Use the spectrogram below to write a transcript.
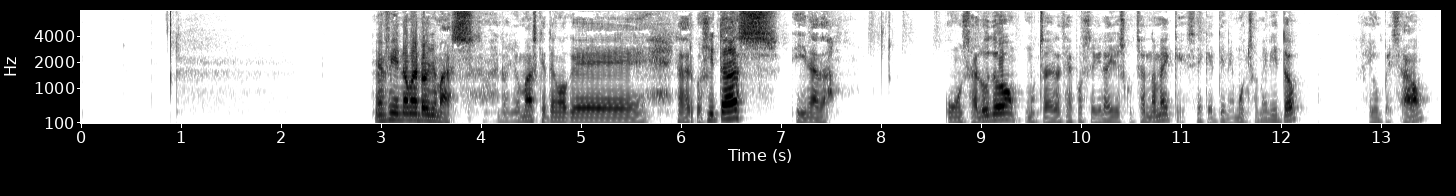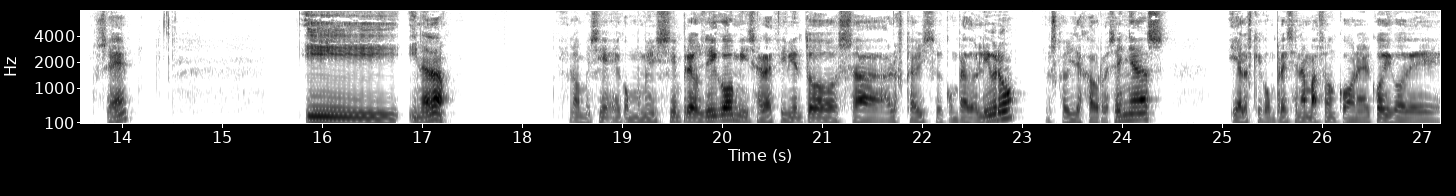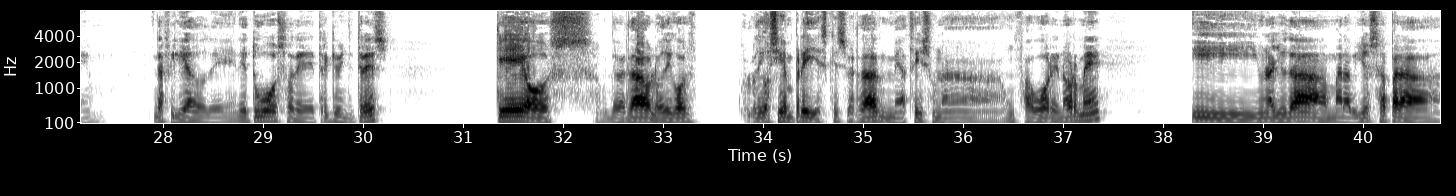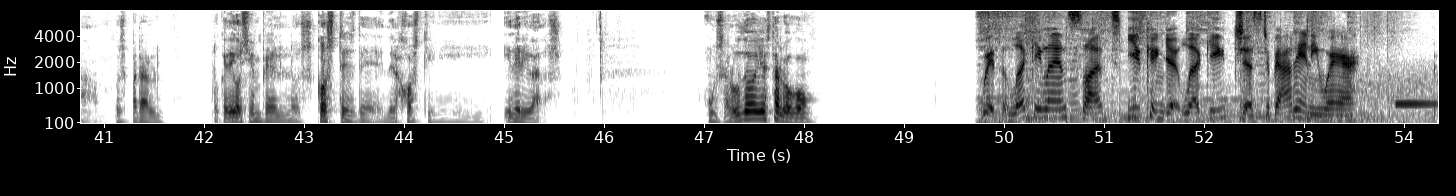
En fin, no me enrollo más. Me enrollo más que tengo que, hacer cositas. Y nada. Un saludo. Muchas gracias por seguir ahí escuchándome, que sé que tiene mucho mérito. Soy un pesado, no sé. Y, y nada. Como siempre os digo, mis agradecimientos a los que habéis comprado el libro, los que habéis dejado reseñas y a los que compréis en Amazon con el código de, afiliado de, de o de Trek23 que os, de verdad, os lo digo, os lo digo siempre y es que es verdad, me hacéis una, un favor enorme y una ayuda maravillosa para, pues para lo que digo siempre, los costes de, del hosting y, y derivados. Un saludo y hasta luego. With the Lucky Land slots, you can get lucky just about anywhere.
